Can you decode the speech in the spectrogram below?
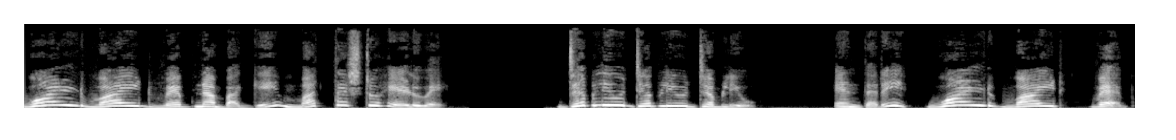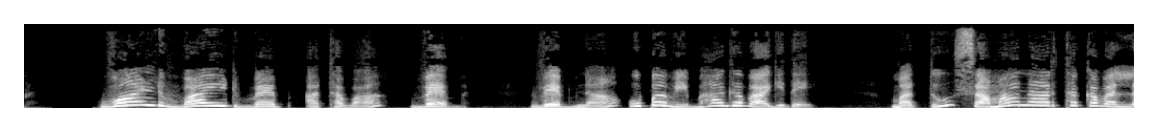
ವರ್ಲ್ಡ್ ವೈಡ್ ವೆಬ್ನ ಬಗ್ಗೆ ಮತ್ತಷ್ಟು ಹೇಳುವೆ. ಡಬ್ಲ್ಯೂ ಡಬ್ಲ್ಯೂ ಡಬ್ಲ್ಯೂ ಎಂದರೆ world wide web. World wide web ಅಥವಾ ವೆಬ್, ವೆಬ್ನ ಉಪವಿಭಾಗವಾಗಿದೆ ಮತ್ತು ಸಮಾನಾರ್ಥಕವಲ್ಲ.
